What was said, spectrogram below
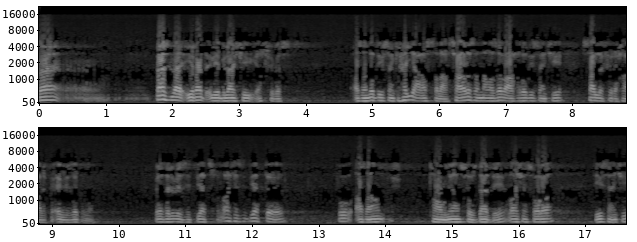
Və e, bəzilər irad eləyə bilər ki, yaxşı bəs, azanda deyirsən ki, həyyə aras salah, çağırırsan namaza və axırda deyirsən ki, sallə firə xalikə evinizə qılın. Biraz elə bir ziddiyyət çıxır. Lakin ziddiyyət deyil. Bu azanın tamamlayan sözlərdir. Lakin sonra deyirsən ki,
